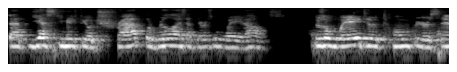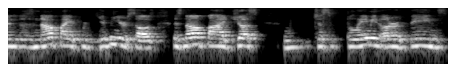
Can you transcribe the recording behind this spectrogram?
that yes, you may feel trapped, but realize that there's a way out. There's a way to atone for your sins. Is not by forgiving yourselves. It's not by just just blaming other things,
